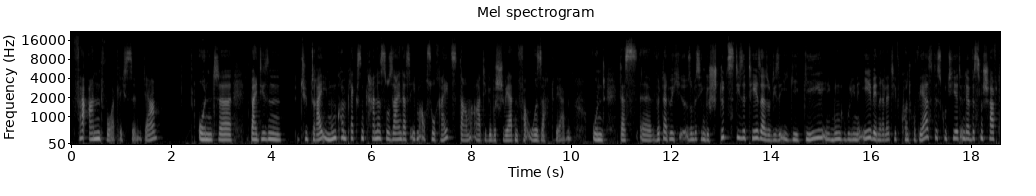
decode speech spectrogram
verantwortlich sind, ja. Und äh, bei diesen Typ 3 Immunkomplexen kann es so sein, dass eben auch so reizdarmartige Beschwerden verursacht werden. Und das äh, wird dadurch so ein bisschen gestützt, diese These, also diese IgG, Immunglobuline E, werden relativ kontrovers diskutiert in der Wissenschaft.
